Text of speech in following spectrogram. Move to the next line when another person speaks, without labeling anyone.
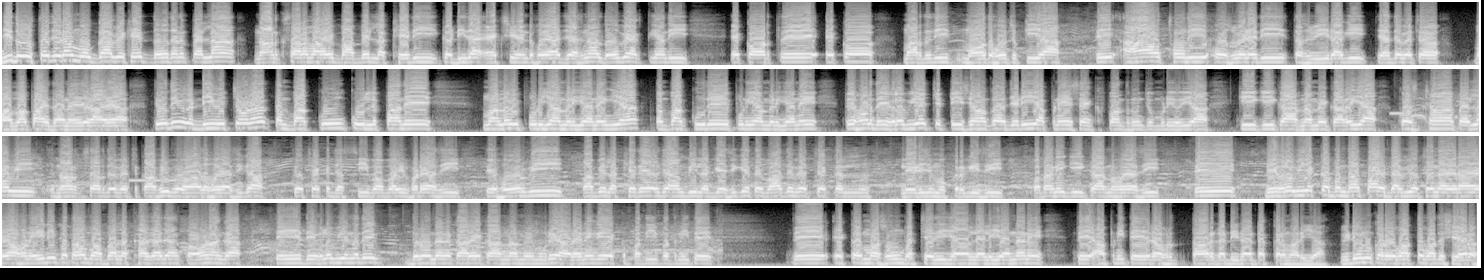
ਹਾਂਜੀ ਦੋਸਤੋ, ਜਿਹੜਾ ਮੋਗਾ ਵਿਖੇ 2 ਦਿਨ ਪਹਿਲਾਂ ਨਾਨਕਸਰ ਵਾਲੇ ਬਾਬੇ ਲੱਖੇ ਦੀ ਗੱਡੀ ਦਾ ਐਕਸੀਡੈਂਟ ਹੋਇਆ, ਜਿਸ ਨਾਲ ਦੋ ਵਿਅਕਤੀਆਂ ਦੀ ਇੱਕ ਔਰਤ ਤੇ ਇੱਕ ਮਰਦ ਦੀ ਮੌਤ ਹੋ ਚੁੱਕੀ ਆ ਤੇ ਆ ਉੱਥੋਂ ਦੀ ਉਸ ਵੇਲੇ ਦੀ ਤਸਵੀਰ ਆ ਗਈ, ਜਿਸ ਦੇ ਵਿੱਚ ਬਾਬਾ ਭਾਈ ਦਾ ਨਜ਼ਰ ਆ ਰਿਹਾ ਤੇ ਉਹਦੀ ਗੱਡੀ ਵਿੱਚੋਂ ਨਾ ਤੰਬਾਕੂ ਕੁਲਪਾਂ ਦੇ ਮੰਨ ਲਓ ਵੀ ਪੁੜੀਆਂ ਮਿਲੀਆਂ ਨੇਗੀਆਂ, ਤੰਬਾਕੂ ਦੇ ਪੁੜੀਆਂ ਮਿਲੀਆਂ ਨੇ, ਤੇ ਹੁਣ ਦੇਖ ਲਓ ਵੀ ਇਹ ਚਿੱਟੀ ਸਿਉਂਕ ਜਿਹੜੀ ਆਪਣੇ ਸਿੱਖ ਪੰਥ ਨੂੰ ਚੁੰਮੜੀ ਹੋਈ ਆ, ਕੀ ਕੀ ਕਾਰਨਾਮੇ ਕਰ ਰਹੀ ਆ। ਕੁਝ ਥਾਂ ਪਹਿਲਾਂ ਵੀ ਨਾਨਕਸਰ ਦੇ ਵਿੱਚ ਕਾਫੀ ਵਿਵਾਦ ਹੋਇਆ ਸੀਗਾ, ਤੇ ਉੱਥੇ ਇੱਕ ਜੱਸੀ ਬਾਬਾ ਵੀ ਫੜਿਆ ਸੀ, ਤੇ ਹੋਰ ਵੀ ਬਾਬੇ ਲੱਖੇ ਦੇ ਇਲਜ਼ਾਮ ਵੀ ਲੱਗੇ ਸੀਗੇ, ਤੇ ਬਾਅਦ ਦੇ ਵਿੱਚ ਇੱਕ ਲੇਡੀਜ਼ ਮੁੱਕਰ ਗਈ ਸੀ, ਪਤਾ ਨਹੀਂ ਕੀ ਕਾਰਨ ਹੋਇਆ ਸੀ। ਤੇ ਦੇਖ ਲਓ ਵੀ ਇੱਕ ਬੰਦਾ ਭੱਜਦਾ ਵੀ ਉੱਥੇ ਨਜ਼ਰ ਆਏਗਾ, ਹੁਣ ਇਹ ਨਹੀਂ ਪਤਾ ਉਹ ਬਾਬਾ ਲੱਖਾ ਗਾ ਜਾਂ ਕੌਣ ਆਗਾ, ਤੇ ਦੇਖ ਲਓ ਵੀ ਇਹਨਾਂ ਦੇ ਦਿਨੋਂ ਦਿਨ ਕਾਰੇ ਕਾਰਨਾਮੇ ਮੂਰੇ ਆ ਰਹੇ ਨੇਗੇ, ਇੱਕ ਪਤੀ ਪਤਨੀ ਤੇ ਤੇ ਇੱਕ ਮਾਸੂਮ ਬੱਚੇ ਦੀ ਜਾਨ ਲੈ ਲਈ ਆ ਇਹਨਾਂ ਨੇ ਤੇ ਆਪਣੀ ਤੇਜ਼ ਰਫ਼ਤਾਰ ਗੱਡੀ ਨਾਲ ਟੱਕਰ ਮਾਰੀ ਆ। ਵੀਡੀਓ ਨੂੰ ਕਰੋ ਵੱਧ ਤੋਂ ਵੱਧ ਸ਼ੇਅਰ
